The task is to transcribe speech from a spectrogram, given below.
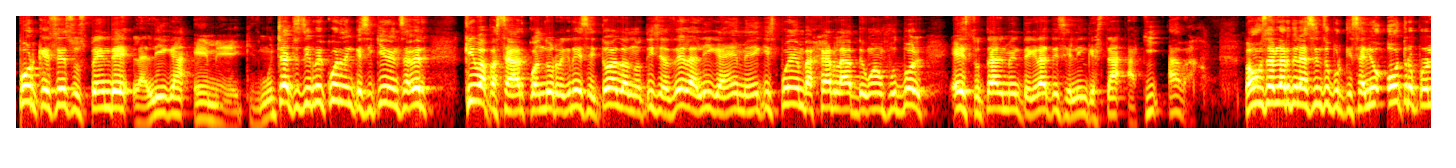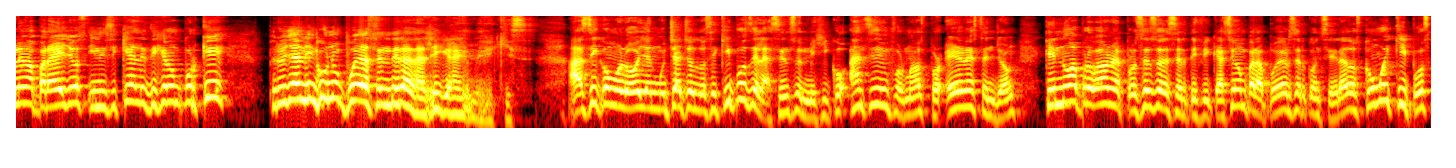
porque se suspende la Liga MX. Muchachos, y recuerden que si quieren saber qué va a pasar cuando regrese y todas las noticias de la Liga MX, pueden bajar la app de OneFootball. Es totalmente gratis el link está aquí abajo. Vamos a hablar del ascenso porque salió otro problema para ellos y ni siquiera les dijeron por qué, pero ya ninguno puede ascender a la Liga MX. Así como lo oyen muchachos, los equipos del ascenso en México han sido informados por Ernest Young que no aprobaron el proceso de certificación para poder ser considerados como equipos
